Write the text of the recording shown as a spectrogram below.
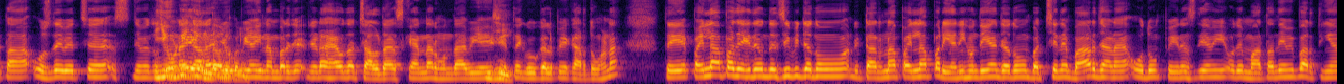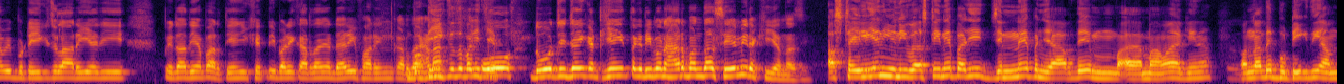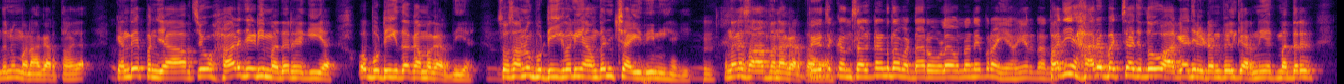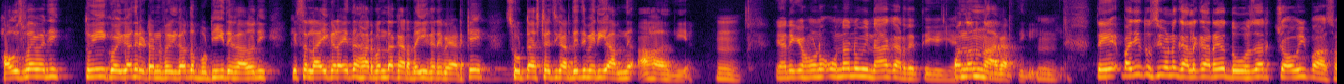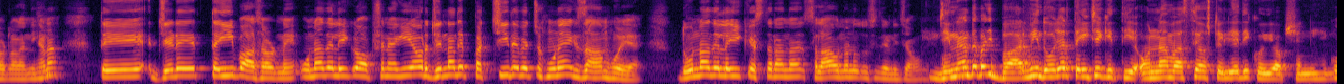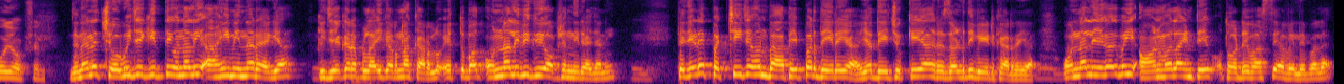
ਤਾਂ ਉਸ ਦੇ ਵਿੱਚ ਜਿਵੇਂ ਤੁਸੀਂ ਹੁਣੇ ਗੱਲ। ਯੂਪੀਆਈ ਨੰਬਰ ਜਿਹੜਾ ਹੈ ਉਹਦਾ ਚੱਲਦਾ ਹੈ ਸਕੈਨਰ ਹੁੰਦਾ ਵੀ ਇਹ ਇੱਥੇ ਗੂਗਲ ਪੇ ਕਰ ਦੋ ਹਨਾ? ਤੇ ਪਹਿਲਾਂ ਆਪਾਂ ਦੇਖਦੇ ਹੁੰਦੇ ਸੀ ਵੀ ਜਦੋਂ ਰਿਟਰਨਾਂ ਪਹਿਲਾਂ ਭਰੀਆਂ ਨਹੀਂ ਹੁੰਦੀਆਂ ਜਦੋਂ ਬੱਚੇ ਨੇ ਬਾਹਰ ਜਾਣਾ ਉਦੋਂ ਪੇਰੈਂਟਸ ਦੀਆਂ ਵੀ ਉਹਦੇ ਮਾਤਾ ਦੀਆਂ ਵੀ ਭਰਤੀਆਂ ਵੀ ਬੁਟੀਕ ਚਲਾ ਰਹੀ ਹੈ ਜੀ ਪਿਤਾ ਦੀਆਂ ਭਰਤੀਆਂ ਜੀ ਖੇਤੀਬਾੜੀ ਕਰਦਾ ਜਾਂ ਡੈਰੀ ਫਾਰਮਿੰਗ ਕਰਦਾ ਹੈ Boutique ਤੇ ਤਾਂ ਭਾਜੀ ਉਹ ਦੋ ਚੀਜ਼ਾਂ ਇਕੱਠੀਆਂ ਹੀ ਤਕਰੀਬਨ ਹਰ ਬੰਦਾ ਸੇਮ ਹੀ ਰੱਖੀ ਜਾਂਦਾ ਸੀ। ਆਸਟ੍ਰੇਲੀਅਨ ਯੂਨੀਵਰਸਿਟੀ ਨੇ ਭਾਜੀ ਜਿੰਨੇ ਪੰਜਾਬ ਦੇ ਮਾਵਾਂ ਹੈਗੇ ਨਾ ਉਹਨਾਂ ਦੇ ਬੁਟੀਕ ਦੀ ਆਮਦਨ ਨੂੰ ਮਨਾ ਕਰਤਾ ਹੋਇਆ। ਕਹਿੰਦੇ ਪੰਜਾਬ 'ਚ ਉਹ ਹਰ ਜਿਹੜੀ ਮਦਰ ਹੈਗੀ ਆ ਉਹ ਬੁਟੀਕ ਦਾ ਕੰਮ ਕਰਦੀ ਹੈ ਸੋ ਸਾਨੂੰ ਬੁਟੀਕ ਵਾਲੀ ਆਮਦਨ ਚਾਹੀਦੀ ਨਹੀਂ ਹੈਗੀ। ਉਹਨਾਂ ਨੇ ਸਾਫ਼ ਮਨਾ ਕਰਤਾ ਤੇ ਇਹ ਹੋਇਆ। ਚ ਕੰਸਲਟੈਂਟ ਦਾ ਵੱਡਾ ਰੋਲ ਹੈ ਉਹਨਾਂ ਨੇ ਭਰਾਈਆਂ ਹੋਈਆਂ ਰਿਟਰਨ ਭਾਜੀ ਹਰ ਬੱਚਾ ਜਦੋਂ ਆ ਗਿਆ ਜੀ ਰਿਟਰਨ ਫਿਲ ਕਰਨੀ ਹੈ ਮਦਰ ਹਾਊਸ ਵਾਈਫ ਹੈ ਜੀ ਤੁਸੀਂ ਕੋਈ ਗੱਲ ਰਿਟਰਨ ਫਿਲ ਕਰ ਦੋ ਬੁਟੀਕ ਦਿਖਾ ਦਿਓ ਜੀ। ਕਿ ਸਿਲਾਈ ਕਢਾਈ ਤਾਂ ਹਰ ਬੰਦਾ ਕਰਦਾ ਹੀ ਘਰੇ ਬੈਠ ਕੇ ਸੂਟਾ ਸਟਿਚ ਕਰਦੀ ਤੇ ਮੇਰੀ ਆਮਦਨ ਆਹ ਹੈਗੀ ਹੈ ਹੂੰ। ਯਾਨੀ ਕਿ ਹੁਣ ਉਹਨਾਂ ਨੂੰ ਵੀ ਨਾ ਕਰ ਦਿੱਤੀ ਗਈ ਹੈ। ਉਹਨਾਂ ਨੂੰ ਨਾ ਕਰਤੀ ਗਈ ਹੂੰ। ਤੇ ਭਾਜੀ ਤੁਸੀਂ ਹੁਣ ਗੱਲ ਕਰ ਰਹੇ ਹੋ 2024 ਪਾਸ ਆਊਟ ਵਾਲਿਆਂ ਦੀ ਹਨਾ? ਤੇ ਜਿਹੜੇ 23 ਪਾਸ ਆਊਟ ਨੇ ਉਹਨਾਂ ਦੇ ਲਈ ਕੋਈ ਆਪਸ਼ਨ ਹੈਗੀ ਹੈ? ਔਰ ਜਿਨ੍ਹਾਂ ਦੇ 25 ਦੇ ਵਿੱਚ ਹੁਣੇ ਐਗਜ਼ਾਮ ਹੋਏ ਆ ਦੋਨਾਂ ਦੇ ਲਈ ਕਿਸ ਤਰ੍ਹਾਂ ਦਾ ਸਲਾਹ ਉਹਨਾਂ ਨੂੰ ਤੁਸੀਂ ਦੇਣੀ ਚਾਹੋਗੇ? ਜਿਨ੍ਹਾਂ ਨੇ ਤਾਂ ਭਾਜੀ 12ਵੀਂ 2023 ਚ ਕੀਤੀ ਹੈ ਉਹਨਾਂ ਵਾਸਤੇ ਆਸਟ੍ਰੇਲੀਆ ਦੀ ਕੋਈ ਆਪਸ਼ਨ ਨਹੀਂ ਹੈਗੀ। ਕੋਈ ਆਪਸ਼ਨ ਜਿਨ੍ਹਾਂ ਨੇ 24 ਚ ਕੀਤੀ ਉਹਨਾਂ ਲਈ ਆਹੀ ਮਹੀਨਾ ਰਹਿ ਗਿਆ। ਕਿ ਜੇਕਰ ਅਪਲਾਈ ਕਰਨਾ ਕਰ ਲਓ, ਇਸ ਤੋਂ ਬਾਅਦ ਉਹਨਾਂ ਲਈ ਵੀ ਕੋਈ ਆਪਸ਼ਨ ਨਹੀਂ ਰਹਿ ਜਾਣੀ। ਤੇ ਜਿਹੜੇ 25 ਚ ਹੁਣ ਬਾ ਪੇਪਰ ਦੇ ਰਹੇ ਆ ਜਾਂ ਦੇ ਚੁੱਕੇ ਆ ਰਿਜ਼ਲਟ ਦੀ ਵੇਟ ਕਰ ਰਹੇ ਆ, ਉਹਨਾਂ ਲਈ ਹੈਗਾ ਕਿ ਬਈ ਆਉਣ ਵਾਲਾ ਇਨਟੇਕ ਤੁਹਾਡੇ ਵਾਸਤੇ ਅਵੇਲੇਬਲ ਹੈ।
